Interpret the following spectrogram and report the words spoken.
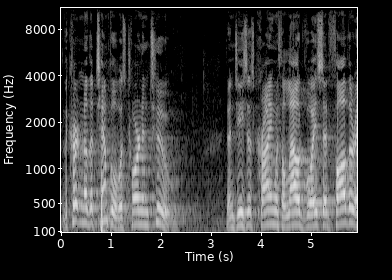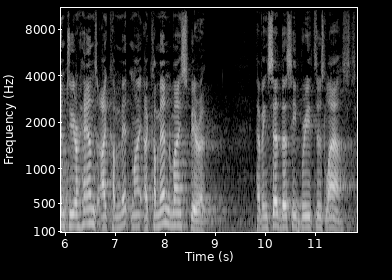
And the curtain of the temple was torn in two. Then Jesus, crying with a loud voice, said, Father, into your hands I, commit my, I commend my spirit. Having said this, he breathed his last.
